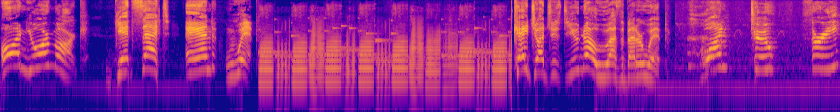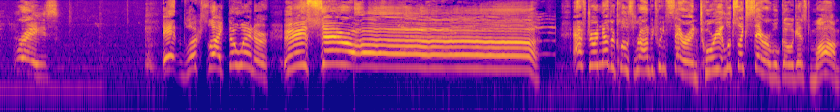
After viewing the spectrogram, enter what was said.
On your mark, get set, and whip. Okay, judges, do you know who has the better whip? One, two, three, raise. It looks like the winner is Sarah! After another close round between Sarah and Tori, it looks like Sarah will go against Mom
